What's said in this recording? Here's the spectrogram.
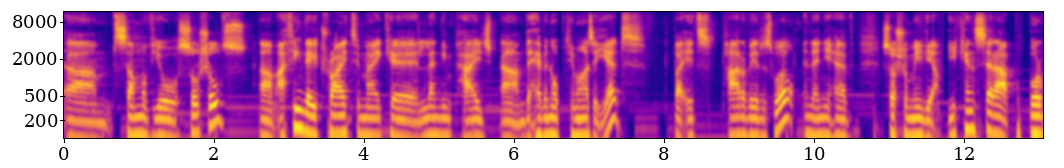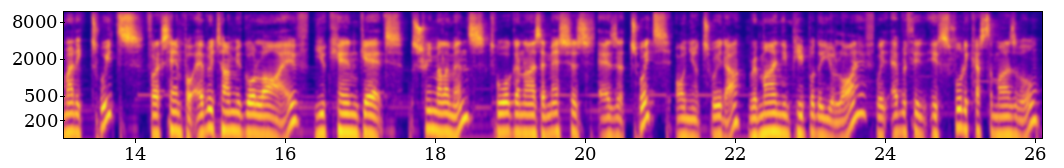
um, some of your socials um, I think they try to make a landing page. Um, they haven't optimized it yet, but it's part of it as well. And then you have social media. You can set up automatic tweets. For example, every time you go live, you can get Stream Elements to organize a message as a tweet on your Twitter, reminding people that you're live with everything. It's fully customizable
